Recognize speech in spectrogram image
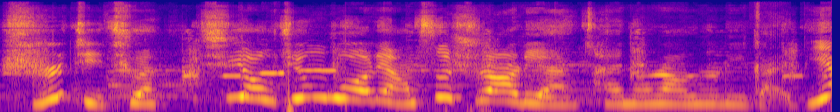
十几圈，需要经过两次十二点才能让日历改变。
